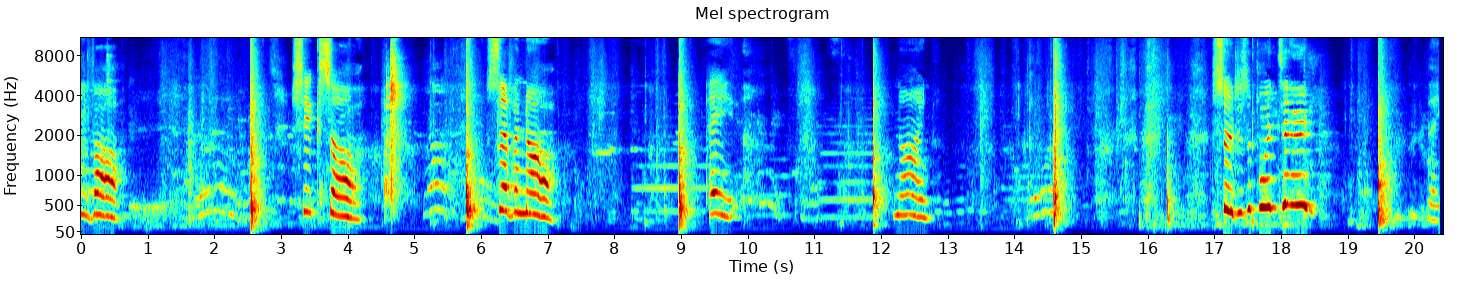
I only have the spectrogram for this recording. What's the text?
fiver, sixer, sevener, eight, nine. So disappointing.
